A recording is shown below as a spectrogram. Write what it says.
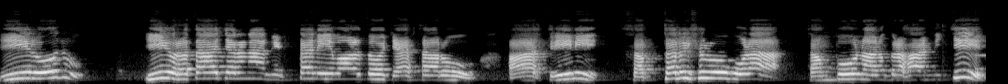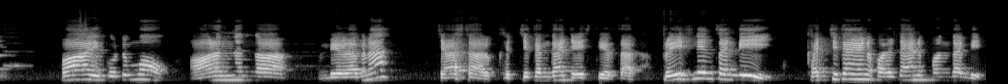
ఈ రోజు ఈ వ్రతాచరణ నిష్ట నియమాలతో చేస్తారో ఆ స్త్రీని సప్త ఋషులు కూడా సంపూర్ణ అనుగ్రహాన్ని ఇచ్చి వారి కుటుంబం ఆనందంగా ఉండేలాగా చేస్తారు. ఖచ్చితంగా చేసి తీరుతారు. ప్రయత్నించండి. ఖచ్చితమైన ఫలితాన్ని పొందండి.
